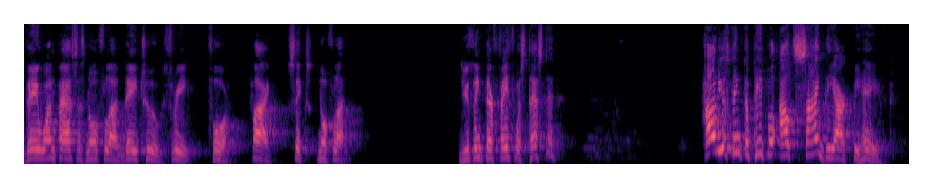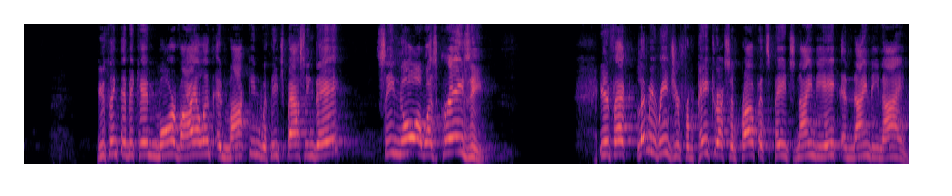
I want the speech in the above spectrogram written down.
Day one passes, no flood. Day two, three, four, five, six, no flood. Do you think their faith was tested? How do you think the people outside the ark behaved? Do you think they became more violent and mocking with each passing day? See, Noah was crazy. In fact, let me read you from Patriarchs and Prophets, page 98 and 99,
